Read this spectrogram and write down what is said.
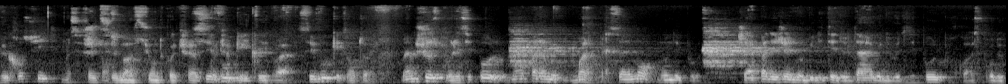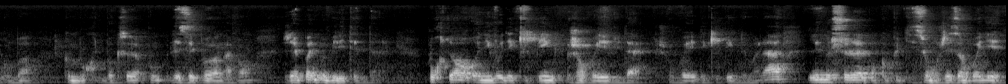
Le crossfit. C'est cette notion de coach- C'est vous, coachabilité. voilà, c'est vous qui êtes en tort. Même chose pour les épaules. Non, pas la mo- Moi, personnellement, mon épaule. J'avais pas déjà une mobilité de dingue au niveau des épaules. Pourquoi? Sport de combat, comme beaucoup de boxeurs, boum, les épaules en avant. J'avais pas une mobilité de dingue. Pourtant, au niveau des keeping, j'envoyais du dingue. J'envoyais des keeping de malade. Les muscle en compétition, je les envoyais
